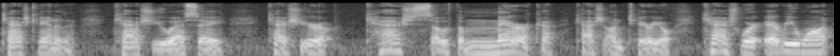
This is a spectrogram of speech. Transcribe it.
Cache Canada. Cache USA. Cache Europe. Cache South America. Cache Ontario. Cache wherever you want.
